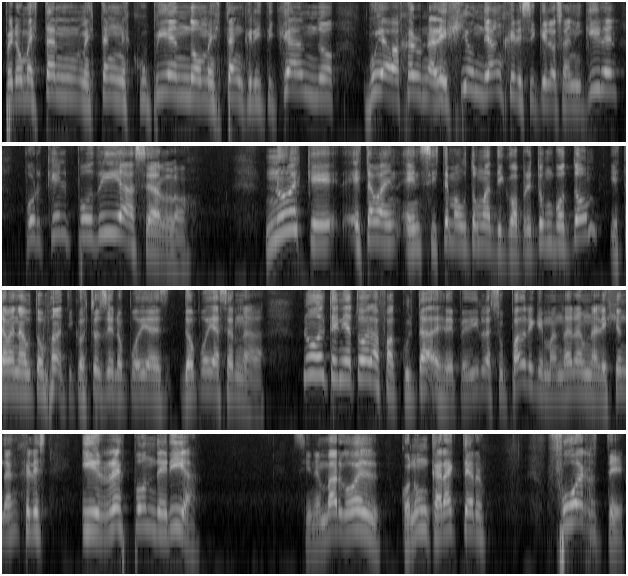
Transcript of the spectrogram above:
pero me están, me están escupiendo, me están criticando, voy a bajar una legión de ángeles y que los aniquilen, porque él podía hacerlo. No es que estaba en, sistema automático, apretó un botón y estaba en automático, entonces no podía, no podía hacer nada. No, él tenía todas las facultades de pedirle a su padre que mandara una legión de ángeles y respondería. Sin embargo, él, con un carácter fuerte,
